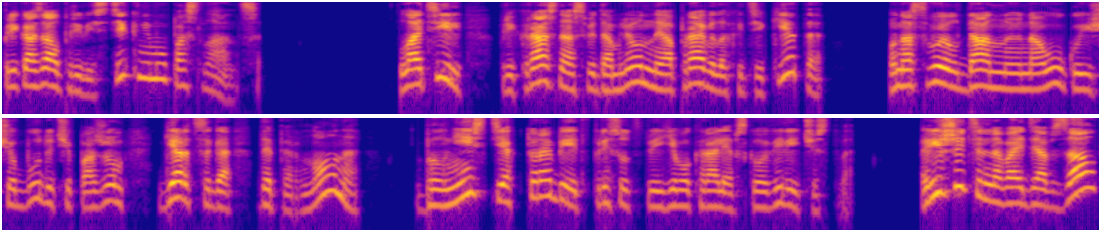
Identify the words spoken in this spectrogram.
приказал привести к нему посланца. Латиль, прекрасно осведомленный о правилах этикета, он освоил данную науку, еще будучи пажом герцога де Пернона, был не из тех, кто робеет в присутствии его королевского величества. Решительно войдя в зал,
